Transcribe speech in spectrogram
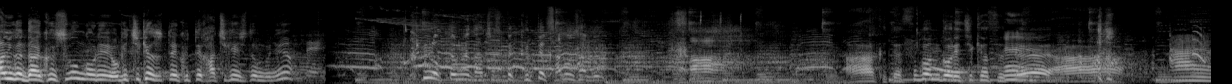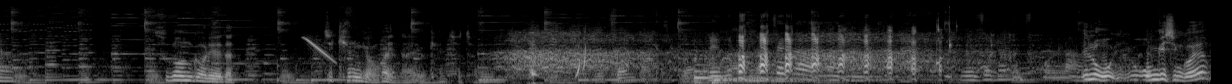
아니 그러니까 나 그 수건거리에 여기 찍혔을 때 그때 같이 계시던 분이에요? 클럽 때문에 다쳤을 때 그때 간호사분. 아, 그때 수건거리 찍혔을 때. 아. 아유. 수건거리에다 찍히는 경우가 있나요 이렇게 저처럼? 제가 왜 저러는지 몰라. 일로 오- 옮기신 거예요?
